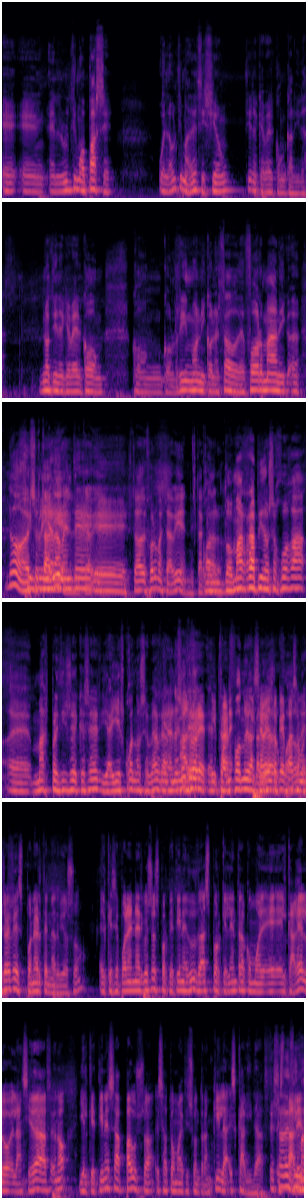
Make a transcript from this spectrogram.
eh, en, en el último pase o en la última decisión tiene que ver con calidad. No tiene que ver con, con, con ritmo, ni con estado de forma, ni con- No, eso está bien. está bien. eh, el estado de forma está bien, está Cuanto claro. más rápido se juega, eh, más preciso hay que ser y ahí es cuando se ve realmente nosotros- Alfred, el y pone- trasfondo y la y calidad ¿Sabes lo que pasa muchas veces? Ponerte nervioso. El que se pone nervioso es porque tiene dudas, porque le entra como el, el caguelo, la ansiedad, ¿no? Y el que tiene esa pausa, esa toma de decisión tranquila, es calidad. Esa es décima talento.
